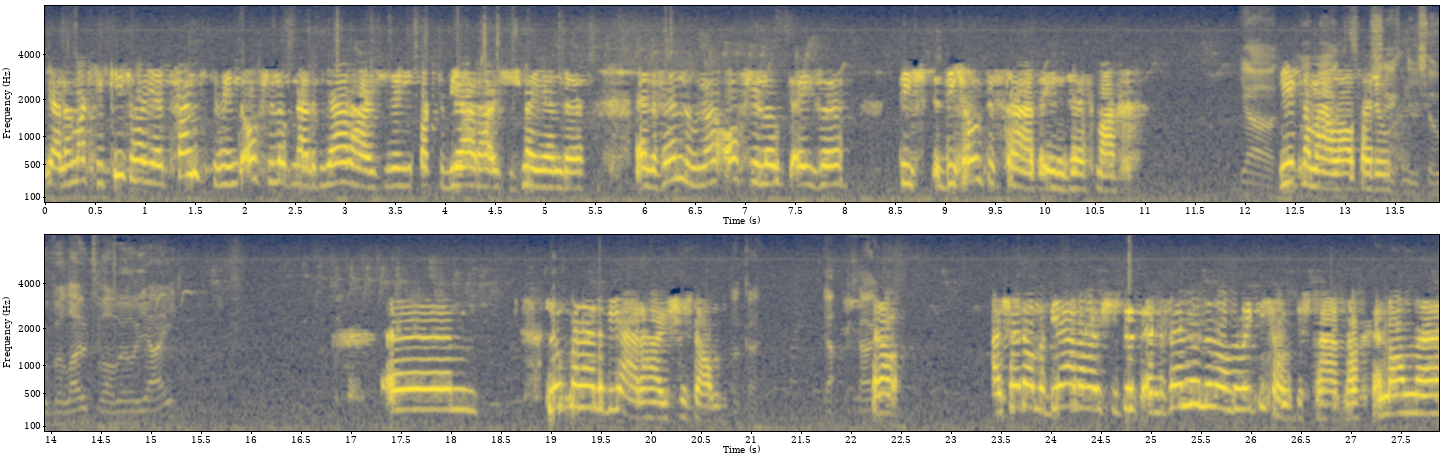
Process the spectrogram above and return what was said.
ja, dan mag je kiezen wat jij het fijnste vindt. Of je loopt naar de bejaardenhuisjes en je pakt de bejaardenhuisjes mee en de, en de venloenen. Of je loopt even die, die grote straat in, zeg maar. Ja, Die ik normaal altijd doe. zich niet zoveel uit. Wat wil jij? Ehm, loop maar naar de bejaardenhuisjes dan. Oké. Ja, ik En dan, als jij dan de bejaardenhuisjes doet en de venloenen, dan doe ik die grote straat nog. En dan eh,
